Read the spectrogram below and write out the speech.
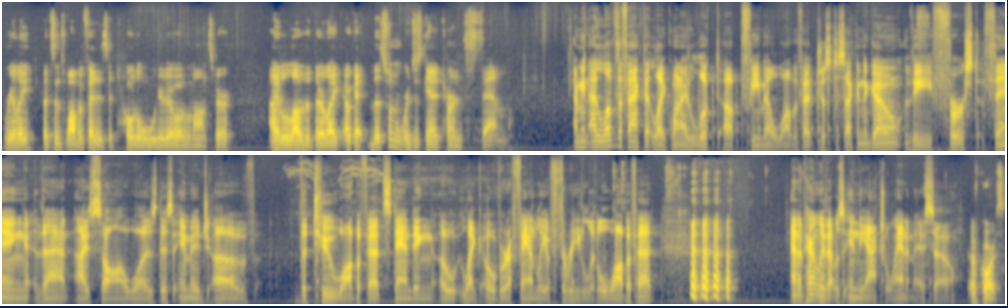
Really? But since Wobbuffet is a total weirdo of a monster, I love that they're like, okay, this one we're just going to turn fem. I mean, I love the fact that like when I looked up female Wobbuffet just a second ago, the first thing that I saw was this image of the two Wobbuffet standing o- like over a family of three little Wobbuffet, and apparently that was in the actual anime. So, of course.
